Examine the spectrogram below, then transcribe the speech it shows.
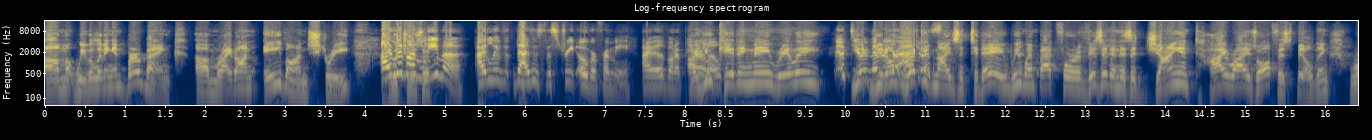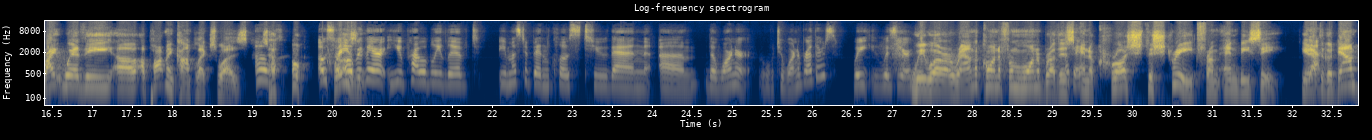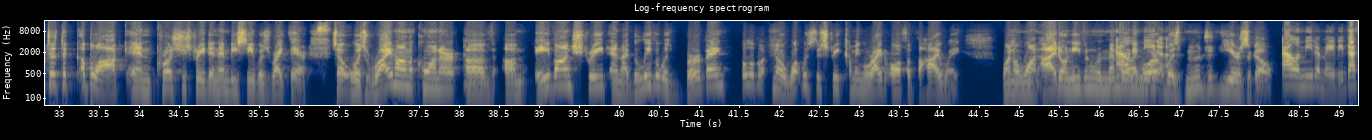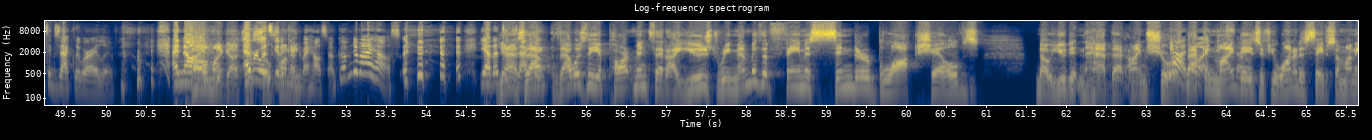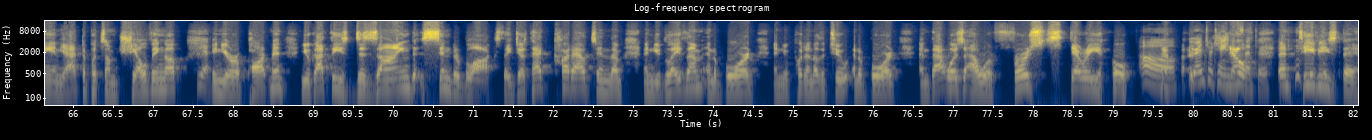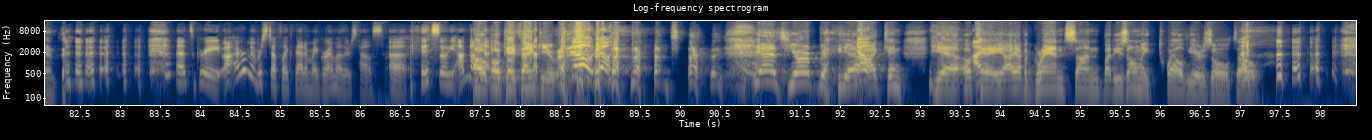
Um, we were living in Burbank, um, right on Avon Street. I live on a- Lima. I live. That is the street over from me. I live on a. Parallel- Are you kidding me? Really? Do you, you remember You don't recognize it today. We went back for a visit, and there's a giant high-rise office building right where the uh, apartment complex was. Oh, so, oh, so over there, you probably lived you must have been close to then um, the Warner to Warner Brothers. We was your we were around the corner from Warner Brothers okay. and across the street from NBC. You'd yeah. have to go down just a, a, block and cross the street, and NBC was right there. So it was right on the corner uh-huh. of um, Avon Street, and I believe it was Burbank Boulevard. No, what was the street coming right off of the highway? 101. I don't even remember Alameda. anymore. It was years ago. Alameda, maybe. That's exactly where I live. and now, oh my gosh, everyone's so going to come to my house now. Come to my house. yeah, that's yes, exactly. that that was the apartment that I used. Remember the famous cinder block shelves No, you didn't have that, I'm sure. Yeah, Back I in my so. days, if you wanted to save some money and you had to put some shelving up Yeah. in your apartment, you got these designed cinder blocks. They just had cutouts in them, and you'd lay them in a board, and you put another two in a board, and that was our first stereo Oh, your entertainment center. and TV stand. That's great. I I remember stuff like that in my grandmother's house. Uh, so yeah, I'm not. that- Oh, okay. I'm Thank not- you. No, no. yes, you're. Yeah, No. I can. Yeah, okay. I have a grandson, but he's only 12 years old. So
